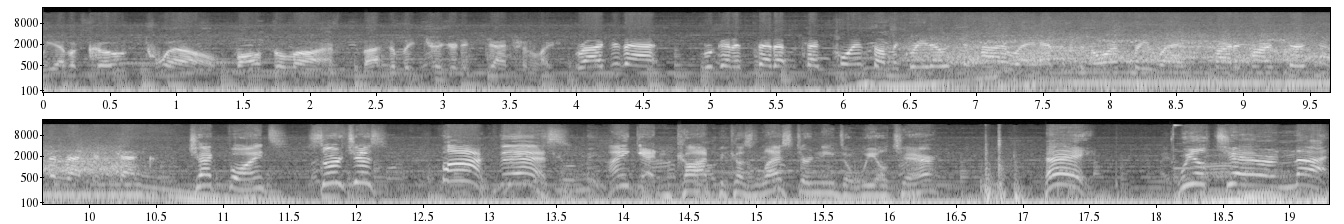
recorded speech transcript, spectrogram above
We have a code 12, false alarm, possibly triggered intentionally. Roger that. We're gonna set up checkpoints on the Great Ocean Highway and the Senora Freeway. Car-to-car searches and record checks. Checkpoints? Searches? Fuck this! I ain't getting caught because Lester needs a wheelchair. Hey! Wheelchair or not,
